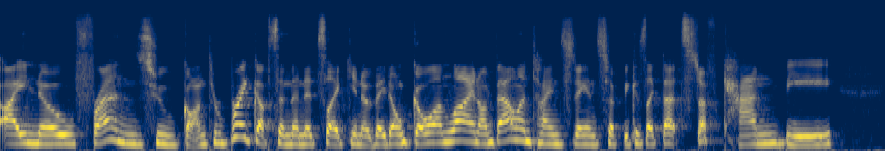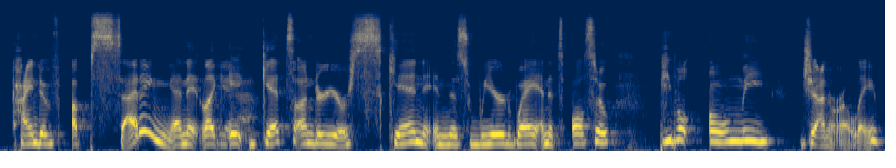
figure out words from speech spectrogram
I know friends who've gone through breakups and then it's like, you know, they don't go online on Valentine's Day and stuff because like that stuff can be kind of upsetting and it like it gets under your skin in this weird way and it's also people only generally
